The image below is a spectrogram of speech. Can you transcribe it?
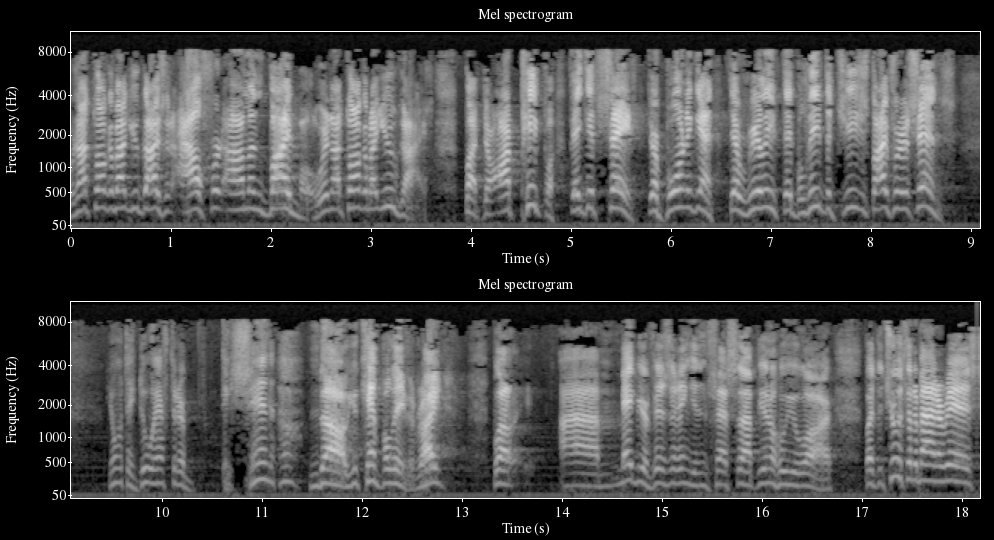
We're not talking about you guys at Alfred Almond Bible. We're not talking about you guys. But there are people. They get saved. They're born again. They're really, they believe that Jesus died for their sins. You know what they do after they sin? no, you can't believe it, right? Well, um, maybe you're visiting, you didn't fess up, you know who you are. But the truth of the matter is,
